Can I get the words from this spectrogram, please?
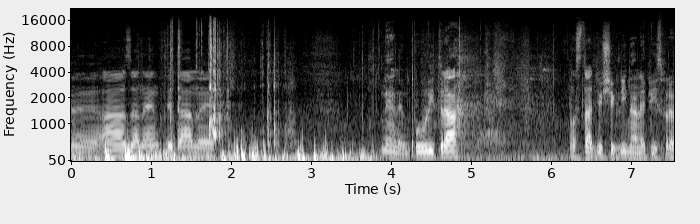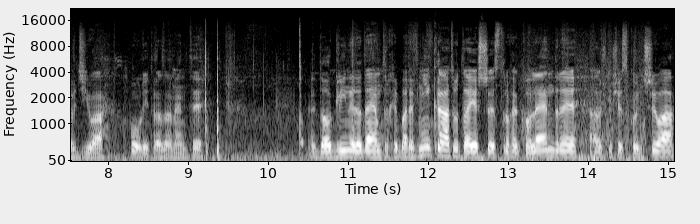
E, a zanęty damy nie wiem, pół litra. Ostatnio się glina lepiej sprawdziła. Pół litra zanęty. Do gliny dodałem trochę barwnika, tutaj jeszcze jest trochę kolendry, a już mi się skończyła.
